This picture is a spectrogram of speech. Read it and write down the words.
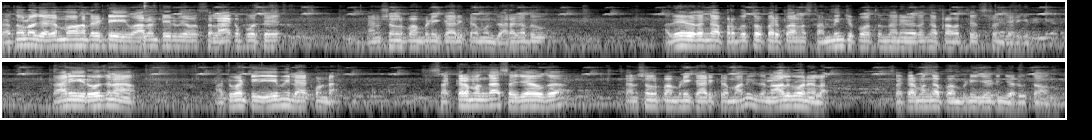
గతంలో జగన్మోహన్ రెడ్డి వాలంటీర్ వ్యవస్థ లేకపోతే పెన్షన్ల పంపిణీ కార్యక్రమం జరగదు. అదేవిధంగా ప్రభుత్వ పరిపాలన స్తంభించిపోతుందనే విధంగా ప్రవర్తించడం జరిగింది. కానీ ఈ రోజున అటువంటి ఏమీ లేకుండా సక్రమంగా సజావుగా పెన్షన్ల పంపిణీ కార్యక్రమాన్ని ఇది నాలుగో నెల సక్రమంగా పంపిణీ చేయడం జరుగుతూ ఉంది.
